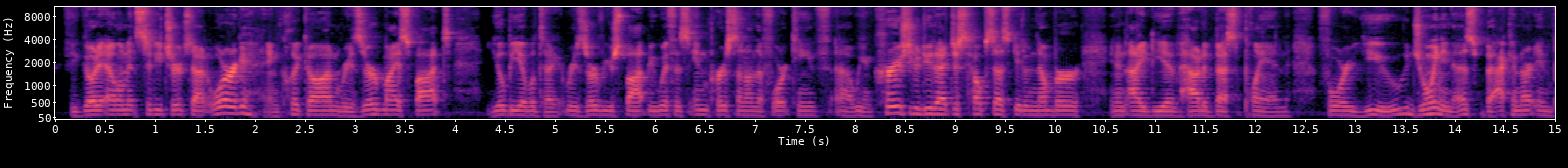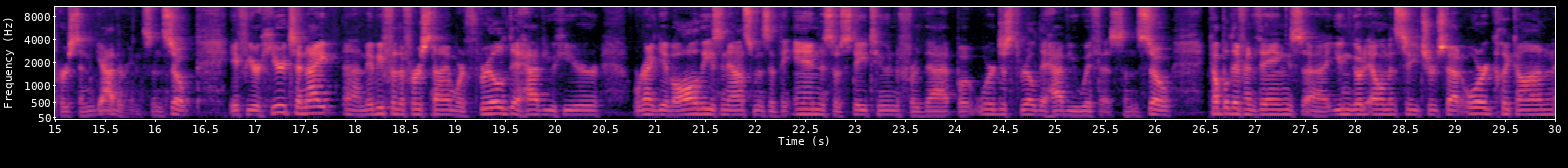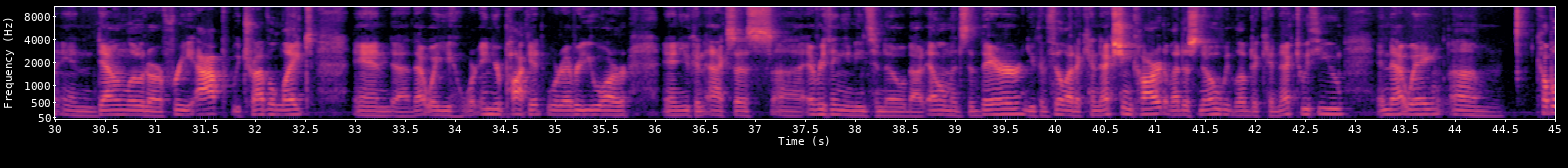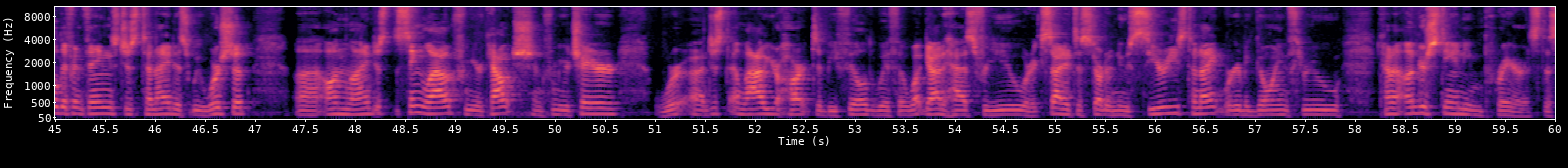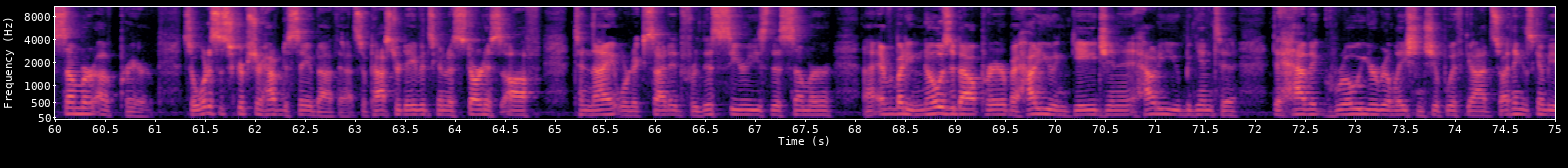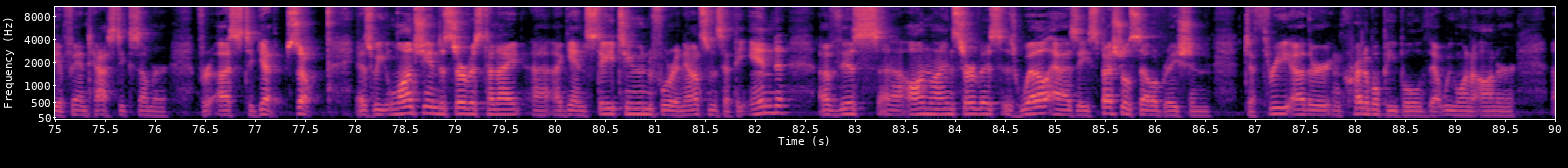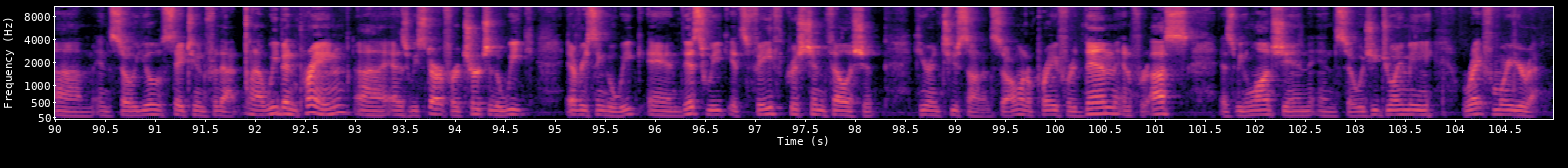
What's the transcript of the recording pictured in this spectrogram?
if you go to elementcitychurch.org and click on Reserve My Spot, you'll be able to reserve your spot, be with us in person on the 14th. Uh, we encourage you to do that. Just helps us get a number and an idea of how to best plan for you joining us back in our in-person gatherings. And so, if you're here tonight, uh, maybe for the first time, we're thrilled to have you here. We're going to give all these announcements at the end, so stay tuned for that. But we're just thrilled to have you with us. And so, a couple different things. Uh, you can go to elementcitychurch.org, click on and download our free app. We travel light, and uh, that way we're in your pocket wherever you are, and you can access uh, everything you need to know about elements there. You can fill out a connection card. Let us know. We'd love to connect with you in that way. A um, couple different things just tonight as we worship uh, online. Just sing loud from your couch and from your chair we're uh, just allow your heart to be filled with uh, what God has for you. We're excited to start a new series tonight. We're going to be going through kind of understanding prayer. It's the summer of prayer. So, what does the scripture have to say about that? So, Pastor David's going to start us off tonight. We're excited for this series this summer. Uh, everybody knows about prayer, but how do you engage in it? How do you begin to to have it grow your relationship with God. So I think it's going to be a fantastic summer for us together. So as we launch into service tonight, uh, again, stay tuned for announcements at the end of this uh, online service, as well as a special celebration to three other incredible people that we want to honor. Um, and so you'll stay tuned for that. Uh, we've been praying uh, as we start for Church of the Week every single week, and this week it's Faith Christian Fellowship here in Tucson. And so I want to pray for them and for us as we launch in. And so, would you join me right from where you're at?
